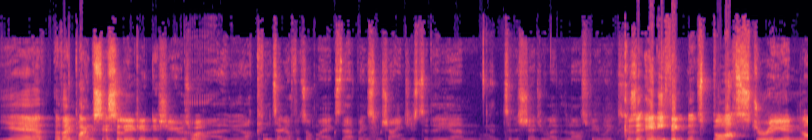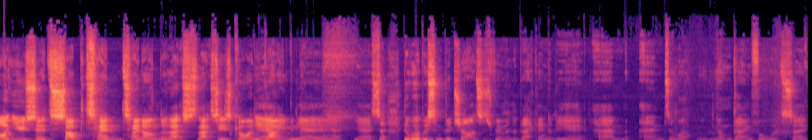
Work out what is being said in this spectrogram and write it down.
yeah, are they playing Sicily again this year as well? uh, I couldn't tell you off the top of my head there have been some changes to the um, to the schedule over the last few weeks. Because anything that's blustery and like you said, sub 10, 10 under, that's that's his kind Yeah, of game. isn't it? yeah, yeah, yeah, yeah. So there will be some good chances for him at the back end of the year, um, and well, going forward. So,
